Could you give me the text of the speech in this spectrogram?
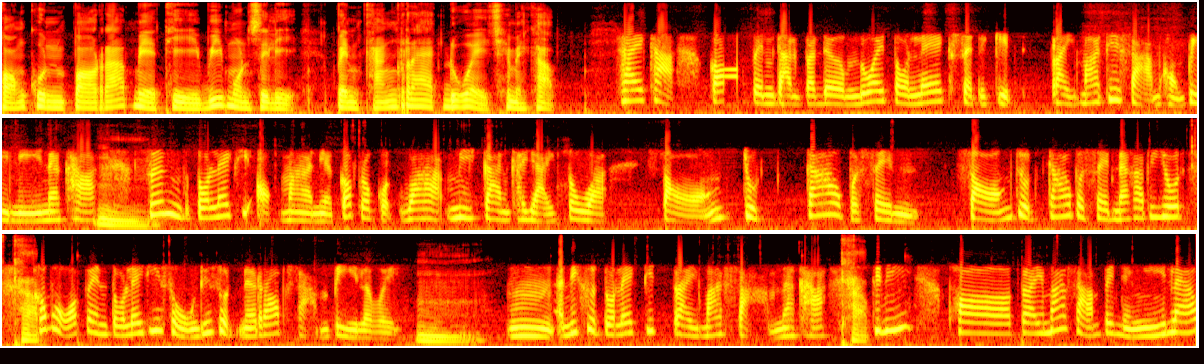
ของคุณปอระเมธีวิมลศิริเป็นครั้งแรกด้วยใช่ไหมครับ ใช่ค่ะ ก็เป็นการประเดิมด้วยตัวเลขเศรษฐกิจไตรมาสที่ 3 ของปีนี้นะคะอืมซึ่งตัวเลขที่ออกมาเนี่ยก็ปรากฏว่ามีการขยายตัว 2.9เปอร์เซ็นต์2.9เปอร์เซ็นต์นะคะพี่ยุทธครับเขาบอกว่าเป็นตัวเลขที่สูงที่สุดในรอบ 3 ปีเลยอืมอืมอันนี้คือตัวเลขที่ไตรมาสสามนะคะครับทีนี้พอไตรมาสสามเป็นอย่างนี้แล้ว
